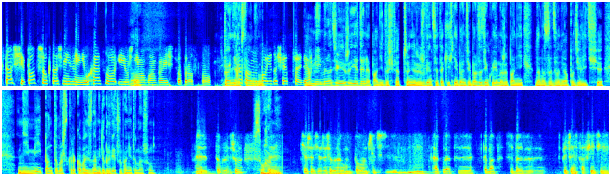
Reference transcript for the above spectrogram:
ktoś się podszył, ktoś mi zmienił hasło i już O. nie mogłam wejść po prostu. Pani to są moje doświadczenia. Miejmy nadzieję, że jedyne pani doświadczenie, że już więcej takich nie będzie. Bardzo dziękujemy, że pani do nas zadzwoniła podzielić się nimi. Pan Tomasz z Krakowa jest z nami. Dobry wieczór, panie Tomaszu. E, Dobry wieczór. Słuchamy. E, Cieszę się, że się udało mi połączyć. E, Akurat temat cyberbezpieczeństwa w sieci,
